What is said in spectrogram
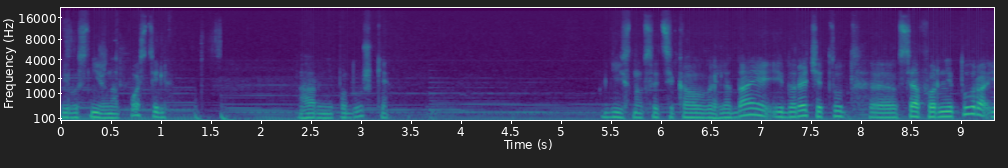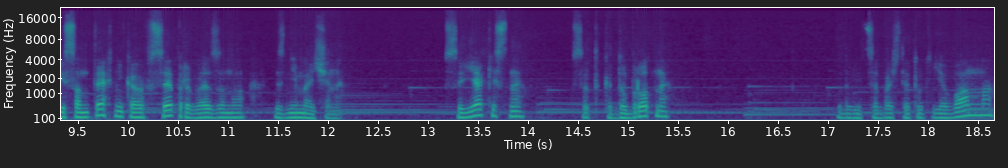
білосніжна постіль, гарні подушки. Дійсно, все цікаво виглядає. І, до речі, тут е, вся фурнітура і сантехніка все привезено з Німеччини. Все якісне, все таке добротне. Подивіться, бачите, тут є ванна,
